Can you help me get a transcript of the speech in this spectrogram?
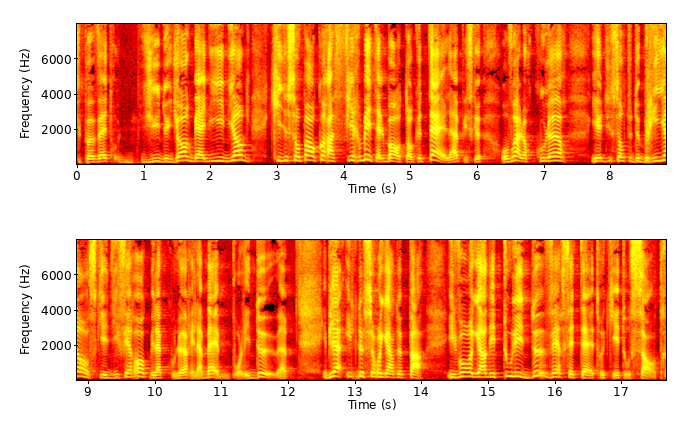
qui peuvent être yin et yang, mais un yin yang qui ne sont pas encore affirmés tellement en tant que tels, hein, puisque on voit leur couleur, il y a une sorte de brillance qui est différente, mais la couleur est la même pour les deux. Hein. Eh bien, ils ne se regardent pas. Ils vont regarder tous les deux vers cet être qui est au centre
